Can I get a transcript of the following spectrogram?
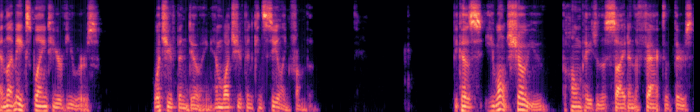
and let me explain to your viewers what you've been doing and what you've been concealing from them. Because he won't show you the homepage of the site and the fact that there's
